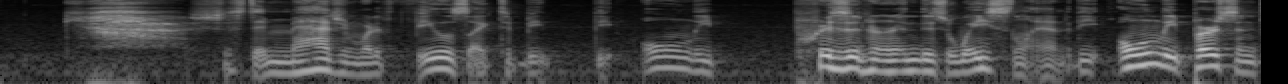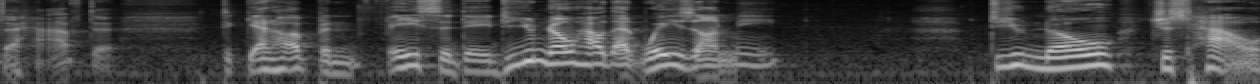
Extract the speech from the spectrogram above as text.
gosh, just imagine what it feels like to be the only prisoner in this wasteland, the only person to have to to get up and face a day. Do you know how that weighs on me? Do you know just how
